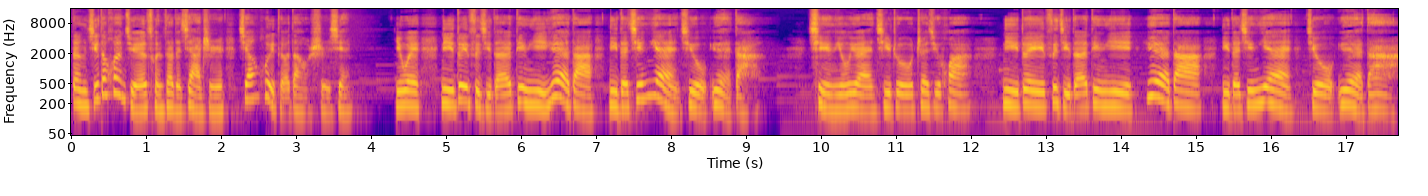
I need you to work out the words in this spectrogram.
等级的幻觉存在的价值将会得到实现。因为你对自己的定义越大，你的经验就越大。请永远记住这句话。你对自己的定义越大，你的经验就越大。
